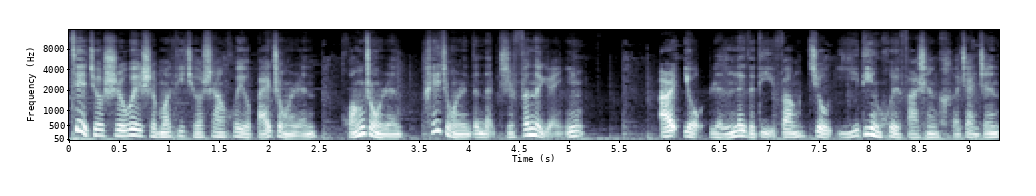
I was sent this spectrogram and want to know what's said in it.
这也就是为什么地球上会有白种人、黄种人、黑种人等等之分的原因。而有人类的地方就一定会发生核战争，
